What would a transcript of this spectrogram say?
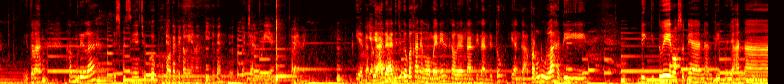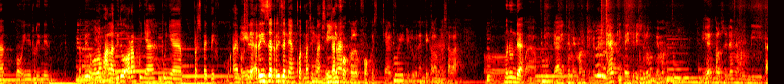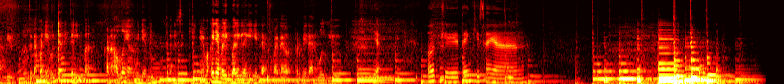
Gitulah alhamdulillah diskusinya cukup ya, tapi kalau yang nanti itu kan eh, bukan child free ya itu lain lagi. Iya, tapi ada ada juga bahkan yang ngomenin kalau yang nanti nanti tuh ya nggak perlulah di digituin. Maksudnya nanti punya anak mau ini dulu ini. Tapi Allah alam itu orang punya punya perspektif eh, maksudnya ini- reason reason yang kuat masing-masing ini, ini karena fokus fokus child free dulu. Nanti kalau masalah eh, Menunda. eh, menunda itu memang sebenarnya kita itu disuruh memang ya kalau sudah memang ditakdirkan untuk dapat ya udah diterima. Karena Allah yang menjamin rezekinya. Makanya balik-balik lagi kita kepada perbedaan worldview. Ya. Oke thank you sayang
